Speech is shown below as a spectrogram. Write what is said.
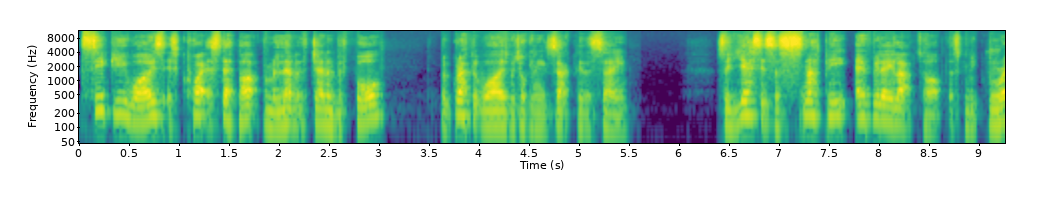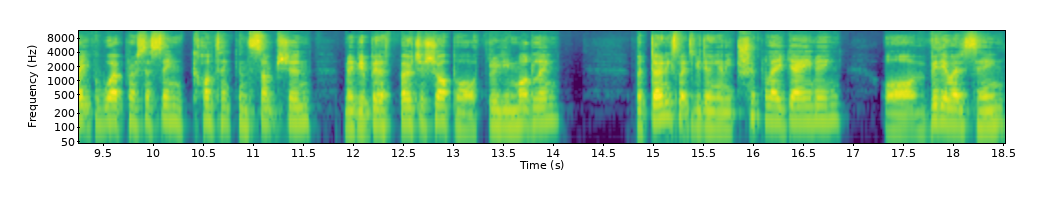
CPU wise, it's quite a step up from 11th gen and before, but graphic wise, we're talking exactly the same. So yes, it's a snappy everyday laptop that's to be great for word processing, content consumption, maybe a bit of Photoshop or 3D modeling, but don't expect to be doing any AAA gaming or video editing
